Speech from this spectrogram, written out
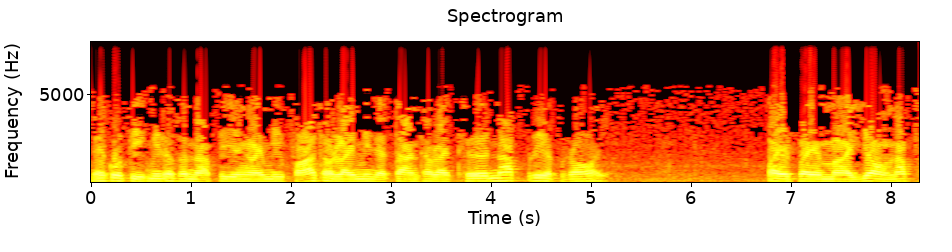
ในกุฏิมีลักษณะเป็นยังไงมีฝาเท่าไรมีหน้าต่างเท่าไรเธอนับเรียบร้อย ไปไปมาย่องนับส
